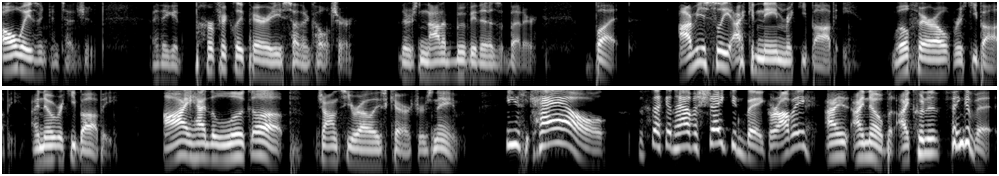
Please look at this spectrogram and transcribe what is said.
always in contention. I think it perfectly parodies Southern culture. There's not a movie that does it better. But obviously, I can name Ricky Bobby, Will Ferrell, Ricky Bobby. I know Ricky Bobby. I had to look up John C. Reilly's character's name. he's Cal, the second half of Shake and Bake. Robbie, I I know, but I couldn't think of it.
